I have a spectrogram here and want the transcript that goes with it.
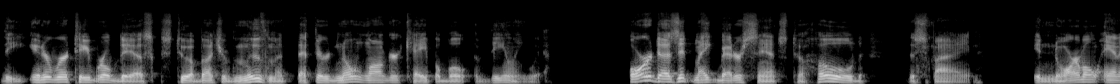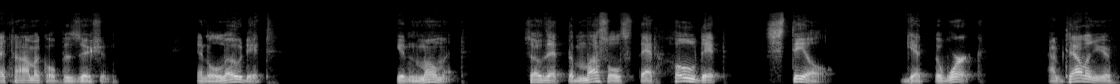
the intervertebral discs to a bunch of movement that they're no longer capable of dealing with? Or does it make better sense to hold the spine in normal anatomical position and load it in moment so that the muscles that hold it still get the work? I'm telling you,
